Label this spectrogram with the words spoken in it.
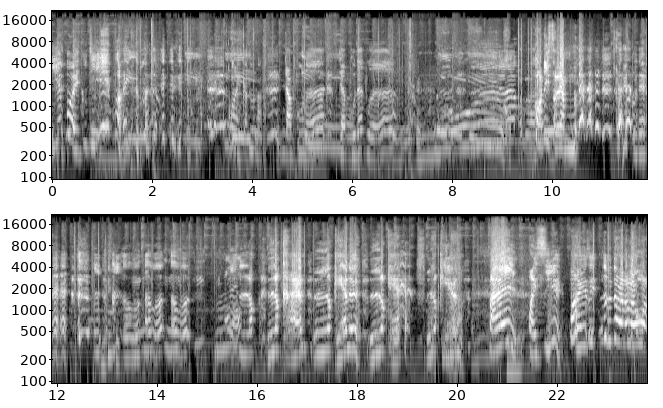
ดีปล่อยกูทีปล่อยกูปล่อยกันหลังจับกูเหรอจับกูนักเหรอโคตรเลยบอดี้สแลมเอาเอาเอา ล็อกล็อกแขนล็อกแขนเลยล็อกแขนล็อกแขนไปไปสิไปสิดื้อด้านเราอะ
